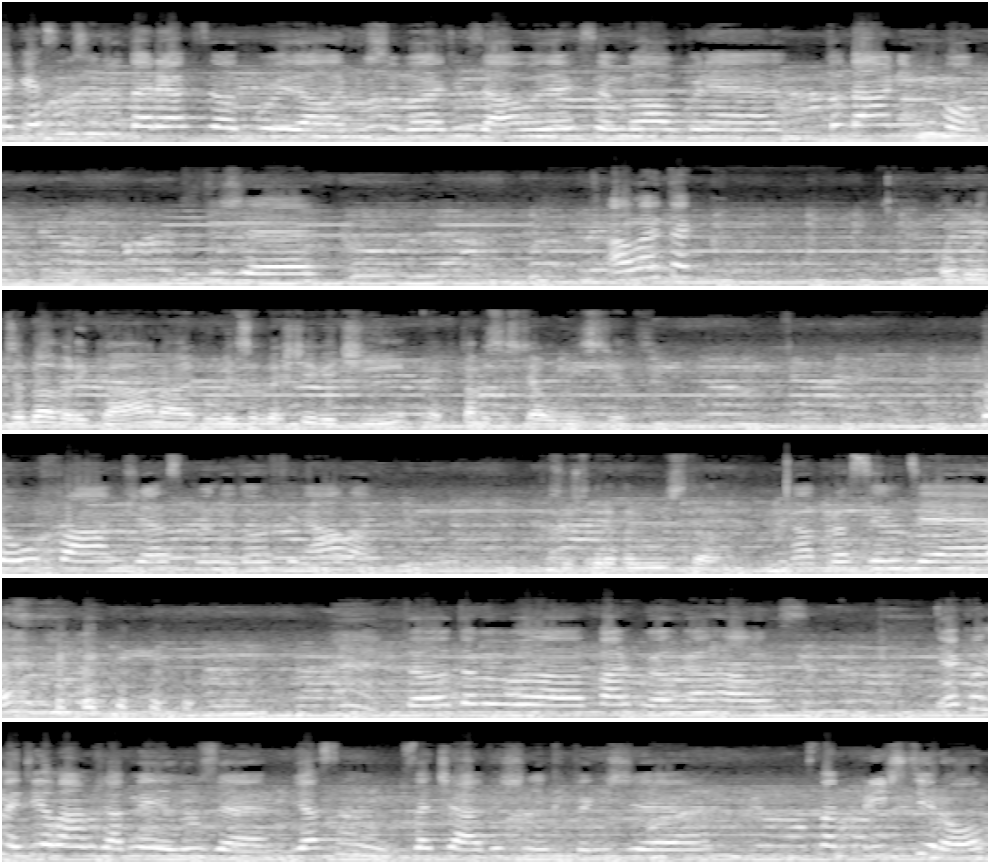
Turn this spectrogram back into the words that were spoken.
Tak já si myslím, že ta reakce odpovídala, když jsem byla na těch závodech, jsem byla úplně totálně mimo. Protože... Ale tak Konkurence byla veliká, na republice bude ještě větší, jak tam by se chtěla umístit. doufám, že aspoň do toho finále. Což to bude první místo. No prosím tě. to, to by byla fakt velká halus. Jako nedělám žádné iluze. Já jsem začátečník, takže snad příští rok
